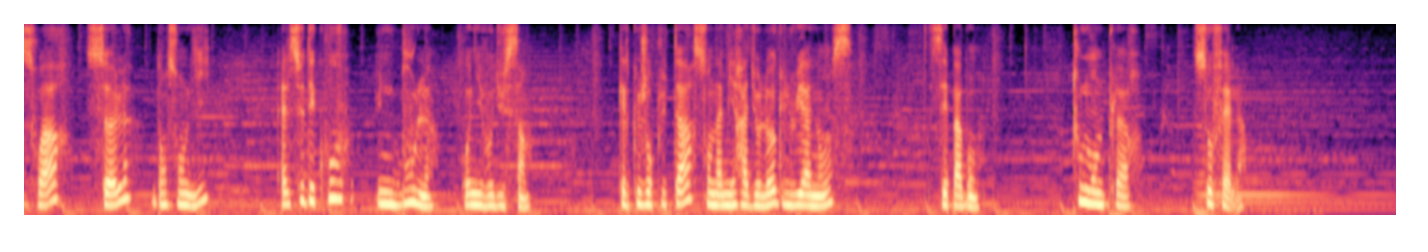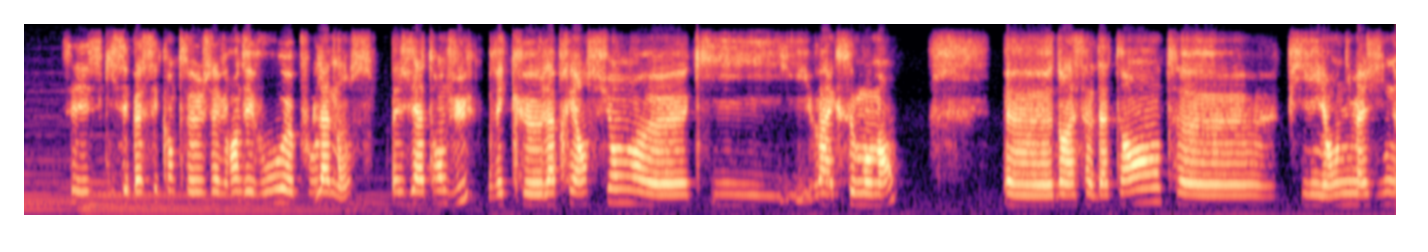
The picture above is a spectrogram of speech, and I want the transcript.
soir, seule, dans son lit, elle se découvre une boule au niveau du sein. Quelques jours plus tard, son ami radiologue lui annonce C'est pas bon. Tout le monde pleure, sauf elle. C'est ce qui s'est passé quand euh, j'avais rendez-vous euh, pour l'annonce. Ben, j'ai attendu avec euh, l'appréhension qui va avec ce moment. dans la salle d'attente, puis on imagine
